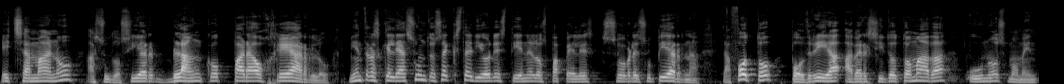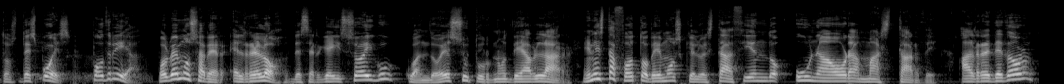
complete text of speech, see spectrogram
echa mano a su dossier blanco para ojearlo, mientras que el de Asuntos Exteriores tiene los papeles sobre su pierna. La foto podría haber sido tomada unos momentos después. Podría. Volvemos a ver el reloj de Sergei Soigu cuando es su turno de hablar. En esta foto vemos que lo está haciendo una hora más tarde, alrededor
